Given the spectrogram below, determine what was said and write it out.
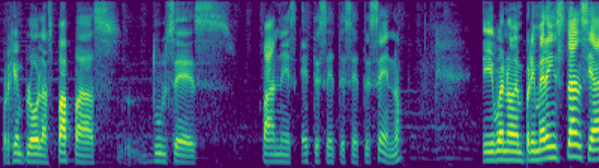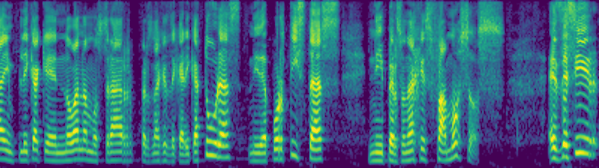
Por ejemplo, las papas, dulces, panes, etc, etc, etc, ¿no? Y bueno, en primera instancia implica que no van a mostrar personajes de caricaturas, ni deportistas, ni personajes famosos. Es decir,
